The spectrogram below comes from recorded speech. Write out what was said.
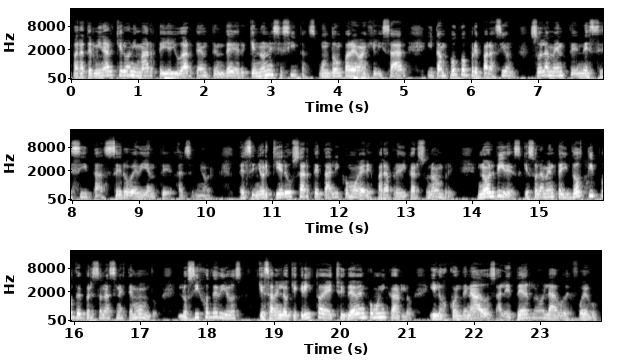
Para terminar, quiero animarte y ayudarte a entender que no necesitas un don para evangelizar y tampoco preparación, solamente necesitas ser obediente al Señor. El Señor quiere usarte tal y como eres para predicar su nombre. No olvides que solamente hay dos tipos de personas en este mundo, los hijos de Dios que saben lo que Cristo ha hecho y deben comunicarlo, y los condenados al eterno lago de fuego.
